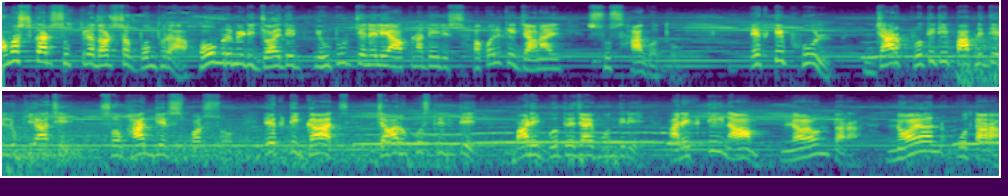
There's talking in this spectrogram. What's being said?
নমস্কার সুপ্রিয় দর্শক বন্ধুরা, হোম রেমেডি জয়দেব ইউটিউব চ্যানেলে আপনাদের সকলকে জানাই সুস্বাগত। একটি ফুল যার প্রতিটি পাপড়িতে লুকিয়ে আছে সৌভাগ্যের স্পর্শ। একটি গাছ যার উপস্থিতিতে বাড়ি বদলে যায় মন্দিরে। আর একটি নাম নয়নতারা। নয়ন ও তারা,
